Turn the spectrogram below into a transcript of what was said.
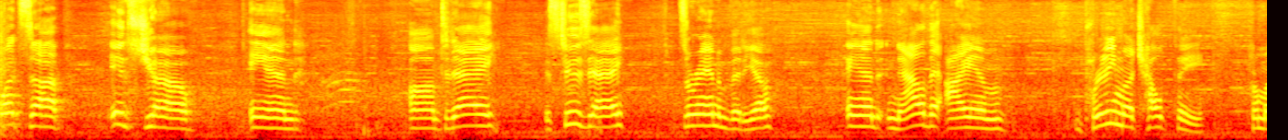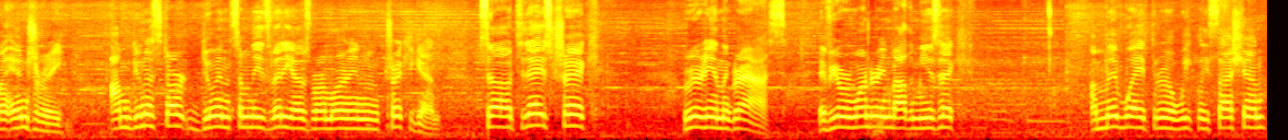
What's up? It's Joe, and um, today is Tuesday. It's a random video, and now that I am pretty much healthy from my injury, I'm gonna start doing some of these videos where I'm learning a trick again. So today's trick, Rudy in the grass. If you were wondering about the music, I'm midway through a weekly session,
